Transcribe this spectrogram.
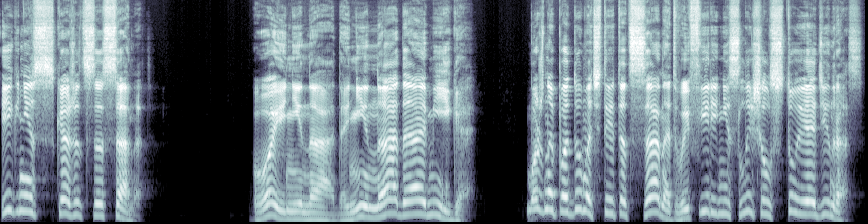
Игнис, кажется, санат. Ой, не надо, не надо, амиго. Можно подумать, ты этот санат в эфире не слышал сто и один раз.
